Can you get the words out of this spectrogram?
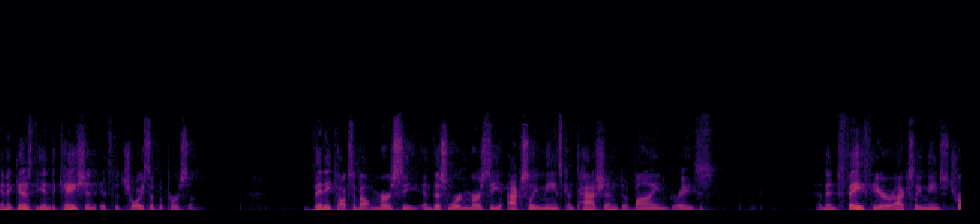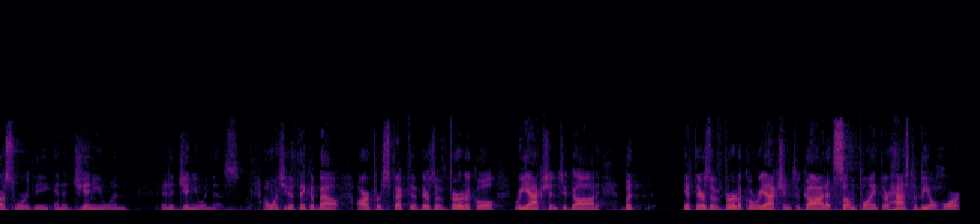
and it gives the indication it's the choice of the person. Then he talks about mercy, and this word mercy actually means compassion, divine grace. And then faith here actually means trustworthy and a genuine and a genuineness. I want you to think about our perspective. There's a vertical reaction to God, but if there's a vertical reaction to God, at some point there has to be a, hor-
